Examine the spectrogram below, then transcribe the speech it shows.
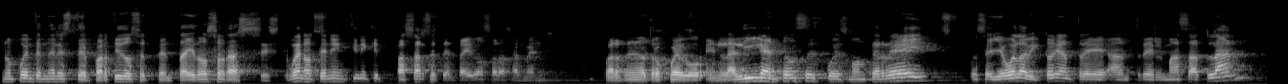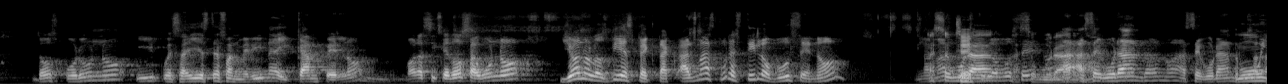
no pueden tener este partido 72 horas. Este, bueno, tienen, tienen que pasar 72 horas al menos para tener otro juego en la liga. Entonces, pues Monterrey pues se llevó la victoria entre, entre el Mazatlán, 2 por 1, y pues ahí Estefan Medina y Campbell, ¿no? Ahora sí que 2 a 1. Yo no los vi espectaculares, al más puro estilo Buce, ¿no? Asegurar, ¿no? asegurar, Ah, ¿no? Asegurando, ¿no? Asegurando. Muy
